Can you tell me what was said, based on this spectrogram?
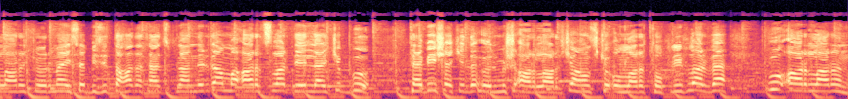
Arıları görmək isə bizi daha da təəccübləndirdi, amma arıçılar deyirlər ki, bu təbii şəkildə ölmüş arılardır ki, hansı ki onları toplayıblar və bu arıların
